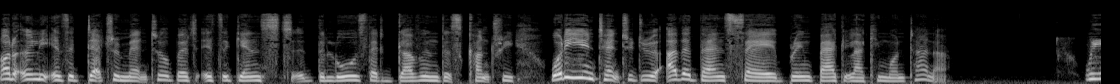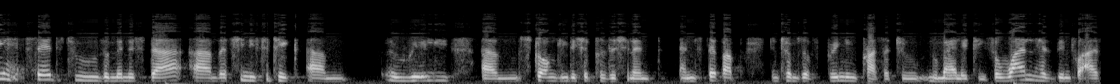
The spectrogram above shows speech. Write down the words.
not only is it detrimental, but it's against the laws that govern this country. What do you intend to do other than, say, bring back Lucky Montana? We have said to the minister um, that she needs to take um, a really um, strong leadership position and and step up in terms of bringing PRASA to normality. So one has been for us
